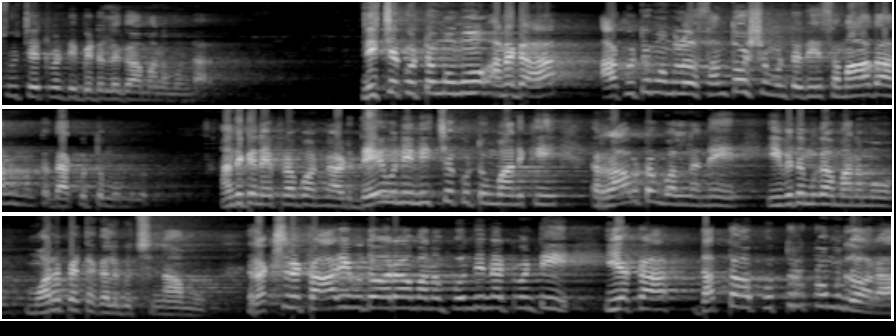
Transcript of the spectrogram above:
చూచేటువంటి బిడ్డలుగా మనం ఉండాలి నిత్య కుటుంబము అనగా ఆ కుటుంబంలో సంతోషం ఉంటుంది సమాధానం ఉంటుంది ఆ కుటుంబంలో అందుకనే ప్రభు అంటున్నాడు దేవుని నిత్య కుటుంబానికి రావటం వలననే ఈ విధముగా మనము మొరపెట్టగలుగుచున్నాము. రక్షణ కార్యము ద్వారా మనం పొందినటువంటి ఈ యొక్క దత్త పుత్రత్వం ద్వారా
